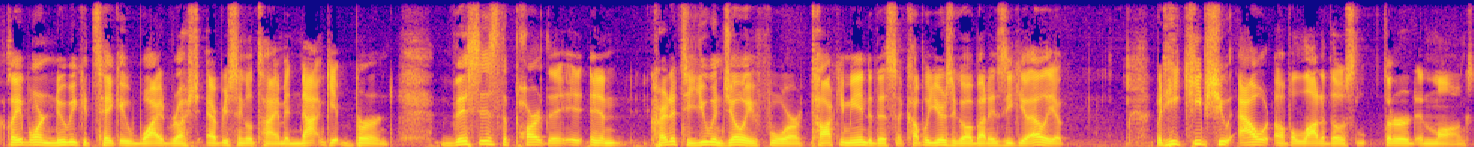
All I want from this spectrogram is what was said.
Clayborn knew he could take a wide rush every single time and not get burned. This is the part that, it, and credit to you and Joey for talking me into this a couple years ago about Ezekiel Elliott but he keeps you out of a lot of those third and longs.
